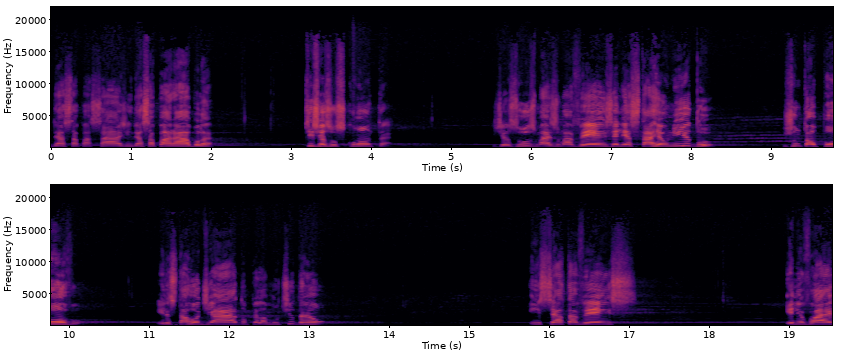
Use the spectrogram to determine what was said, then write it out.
dessa passagem, dessa parábola que Jesus conta, Jesus mais uma vez ele está reunido junto ao povo. Ele está rodeado pela multidão. E certa vez ele vai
